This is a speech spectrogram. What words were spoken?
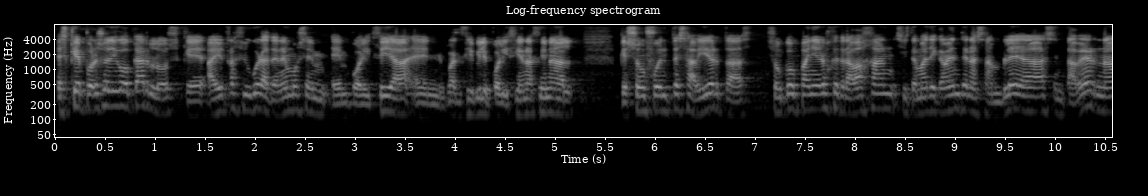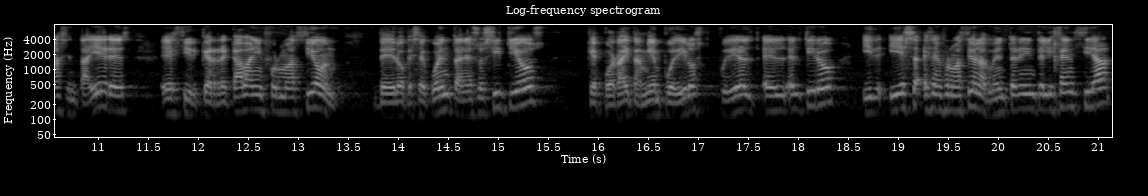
Es que por eso digo, Carlos, que hay otra figura, tenemos en, policía, en Guardia Civil y Policía Nacional, que son fuentes abiertas, son compañeros que trabajan sistemáticamente en asambleas, en tabernas, en talleres, es decir, que recaban información de lo que se cuenta en esos sitios, que por ahí también puede ir, el, tiro, y, esa, información la pueden tener inteligencia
